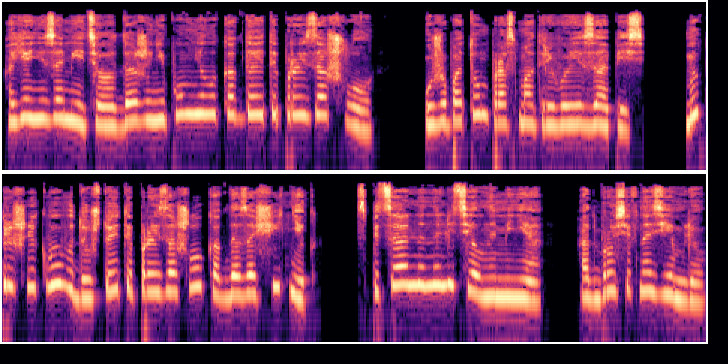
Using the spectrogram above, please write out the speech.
а я не заметила, даже не помнила, когда это произошло. Уже потом, просматривая запись, мы пришли к выводу, что это произошло, когда защитник специально налетел на меня, отбросив на землю.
